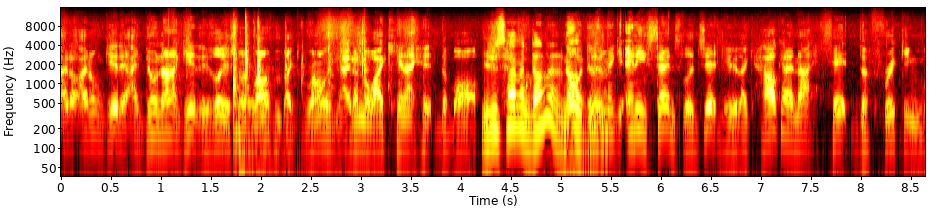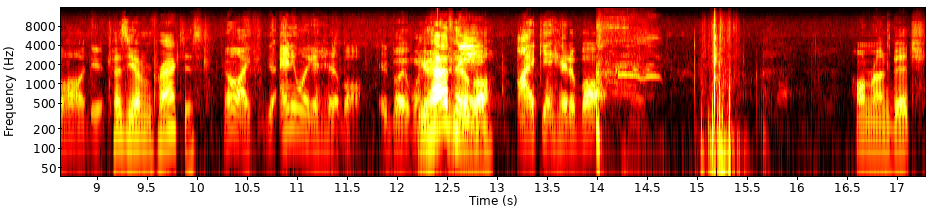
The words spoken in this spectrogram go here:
I don't I don't get it. I do not get it. There's literally something wrong like wrong with me. I don't know why I cannot hit the ball. You just haven't done it enough, No, it doesn't dude. make any sense, legit, dude. Like, how can I not hit the freaking ball, dude? Because you haven't practiced. No, like anyone can hit a ball, but when You have hit a ball. I can't hit a ball. Home run, bitch.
